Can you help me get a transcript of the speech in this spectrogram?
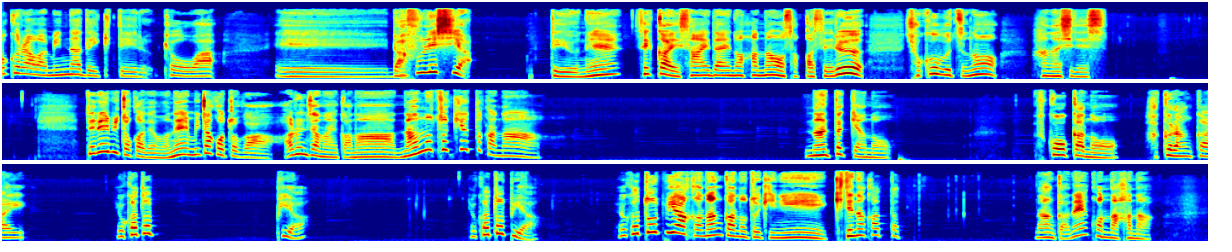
僕らはみんなで生きている。今日は、えー、ラフレシアっていうね、世界最大の花を咲かせる植物の話です。テレビとかでもね、見たことがあるんじゃないかな。何の時やったかな？何やったっけ？あの、福岡の博覧会。ヨカトピア？ヨカトピア？ヨカトピアかなんかの時に着てなかった。なんかね、こんな花。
